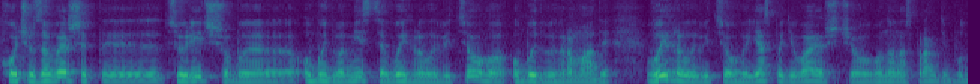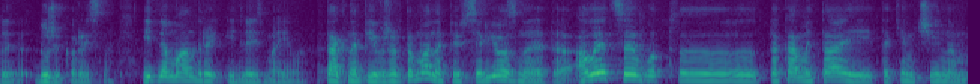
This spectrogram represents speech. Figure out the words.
хочу завершити цю річ, щоб обидва місця виграли від цього, обидві громади виграли від цього. Я сподіваюся, що воно насправді буде дуже корисно і для мандри, і для Ізмаїла. Так, напівжартома, напівсерйозно, але це от, е, така мета і таким чином.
